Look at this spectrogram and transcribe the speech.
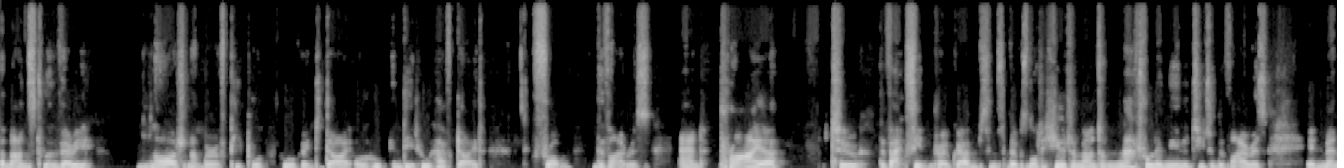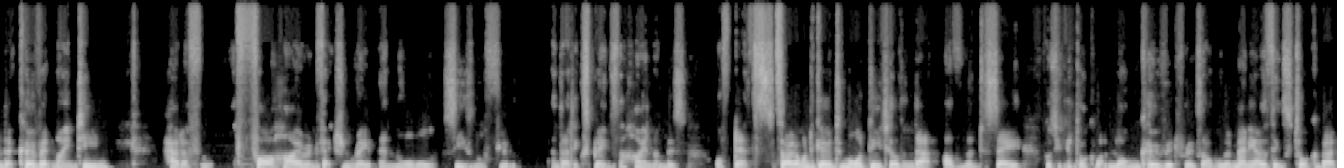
amounts to a very large number of people who are going to die or who indeed who have died from the virus. And prior to the vaccine program, since there was not a huge amount of natural immunity to the virus, it meant that COVID 19 had a f- far higher infection rate than normal seasonal flu. And that explains the high numbers of deaths. So I don't want to go into more detail than that, other than to say, of course, you can talk about long COVID, for example, and many other things to talk about.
